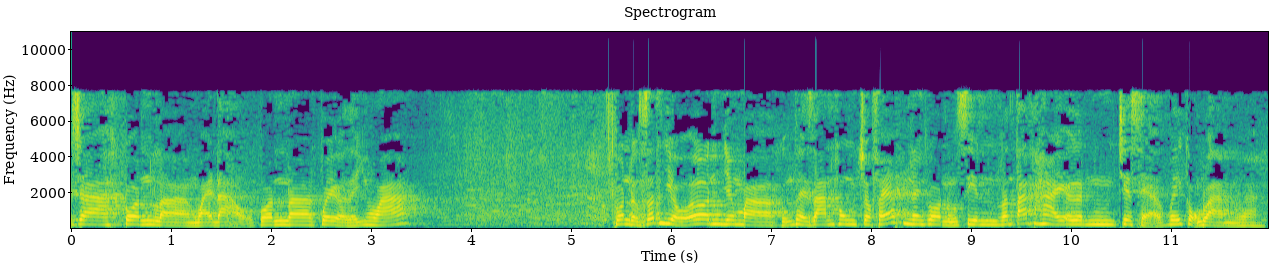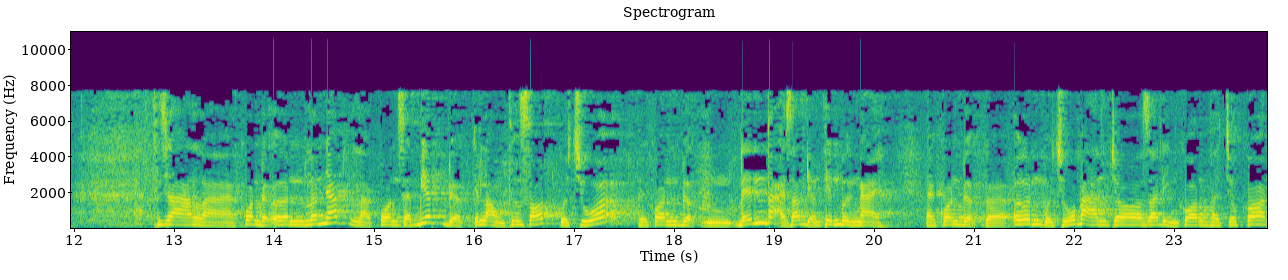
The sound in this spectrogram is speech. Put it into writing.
cha con là ngoại đạo con à, quê ở thanh hóa. Con được rất nhiều ơn nhưng mà cũng thời gian không cho phép nên con cũng xin văn tát hai ơn chia sẻ với cộng đoàn và thực ra là con được ơn lớn nhất là con sẽ biết được cái lòng thương xót của Chúa. Để con được đến tại giáo điểm tiên mừng này, để con được ờ, ơn của Chúa ban cho gia đình con và cho con.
